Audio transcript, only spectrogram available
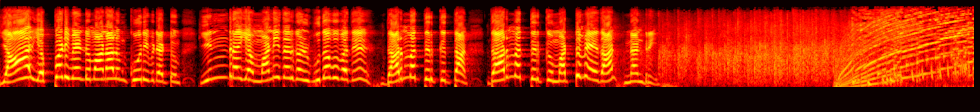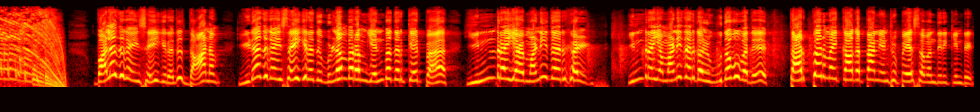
யார் எப்படி வேண்டுமானாலும் கூறிவிடட்டும். இன்றைய மனிதர்கள் உதவுவது தர்மத்திற்குத்தான். தர்மத்திற்கு மட்டுமே தான் நன்றி. வலதுகை செய்கிறது தானம் இடதுகை செய்கிறது விளம்பரம் என்பதற்கேற்ப இன்றைய மனிதர்கள் இன்றைய மனிதர்கள் உதவுவது தற்பெருமைக்காகத்தான் என்று பேச வந்திருக்கின்றேன்.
